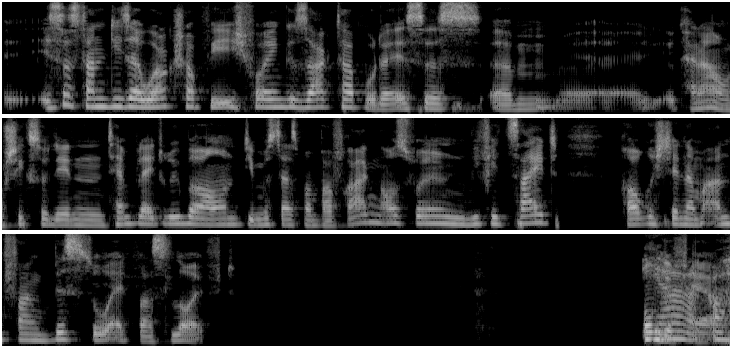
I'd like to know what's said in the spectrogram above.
ist es dann dieser Workshop, wie ich vorhin gesagt habe, oder ist es, ähm, äh, keine Ahnung, schickst du den ein Template rüber und die müsst erstmal ein paar Fragen ausfüllen? Wie viel Zeit brauche ich denn am Anfang, bis so etwas läuft? Ungefähr. Ja,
